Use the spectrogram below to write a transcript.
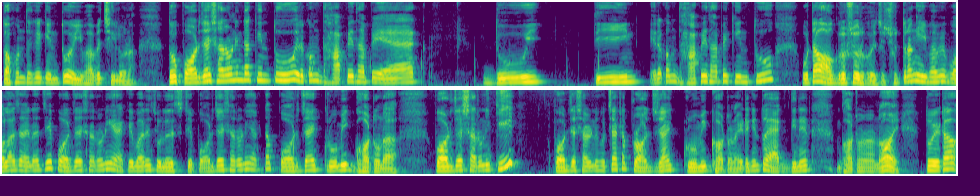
তখন থেকে কিন্তু এইভাবে ছিল না। তো পর্যায় সারণীটা কিন্তু এরকম ধাপে ধাপে এক, দুই, তিন, এরকম ধাপে ধাপে কিন্তু ওটা অগ্রসর হয়েছে। সুতরাং এইভাবে বলা যায় না যে পর্যায় সারণী একেবারে চলে এসেছে। পর্যায় সারণী একটা পর্যায়ক্রমিক ঘটনা। পর্যায় সারণী কি? পর্যায় সারণী হচ্ছে একটা পর্যায়ক্রমিক ঘটনা। এটা কিন্তু একদিনের ঘটনা নয়। তো এটা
